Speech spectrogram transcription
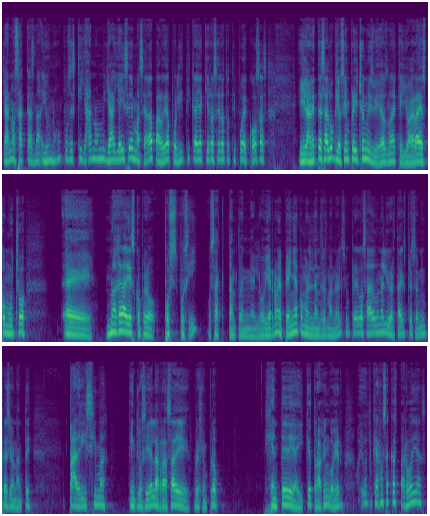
ya no sacas nada. Yo, no, pues es que ya no, ya, ya hice demasiada parodia política, ya quiero hacer otro tipo de cosas. Y la neta es algo que yo siempre he dicho en mis videos, ¿no? De que yo agradezco mucho, eh, no agradezco, pero pues, pues sí. O sea, tanto en el gobierno de Peña como en el de Andrés Manuel siempre he gozado de una libertad de expresión impresionante, padrísima, que inclusive la raza de, por ejemplo, gente de ahí que trabaja en gobierno, oye, güey, ¿por qué no sacas parodias?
